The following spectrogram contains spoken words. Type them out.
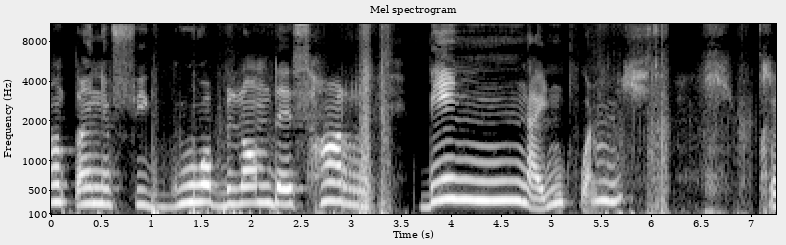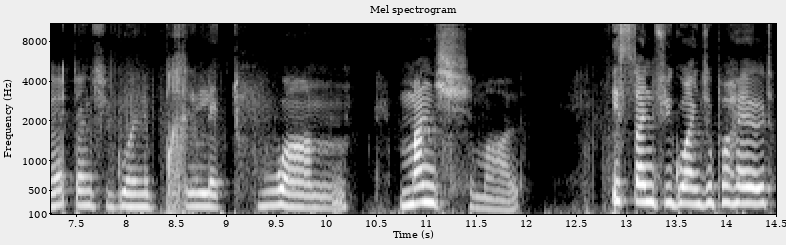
Hat eine Figur blondes Haar? Bin. Nein, Tuan nicht. Trägt eine Figur eine Brille? Tuan. Manchmal. Ist eine Figur ein Superheld?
